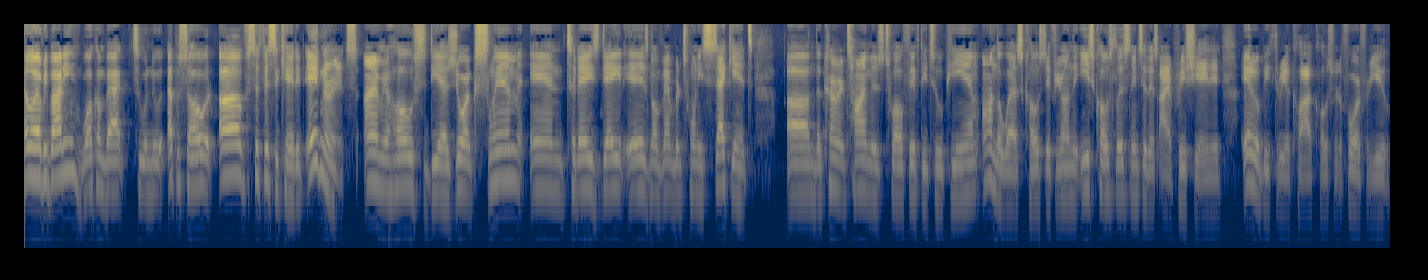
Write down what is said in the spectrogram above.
Hello, everybody. Welcome back to a new episode of Sophisticated Ignorance. I am your host, Diaz York Slim, and today's date is November 22nd. Um, the current time is 12:52 p.m. on the West Coast. If you're on the East Coast listening to this, I appreciate it. It'll be three o'clock, closer to four for you.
